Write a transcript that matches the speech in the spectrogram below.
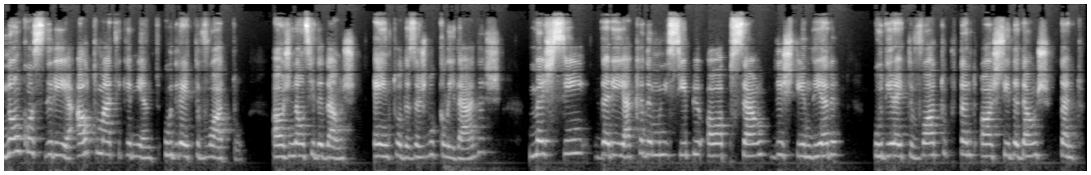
não concederia automaticamente o direito de voto aos não cidadãos em todas as localidades, mas sim daria a cada município a opção de estender o direito de voto, portanto, aos cidadãos, portanto,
